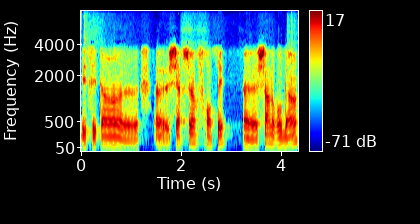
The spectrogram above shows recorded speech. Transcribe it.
Et c'est un chercheur français euh, Charles Robin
